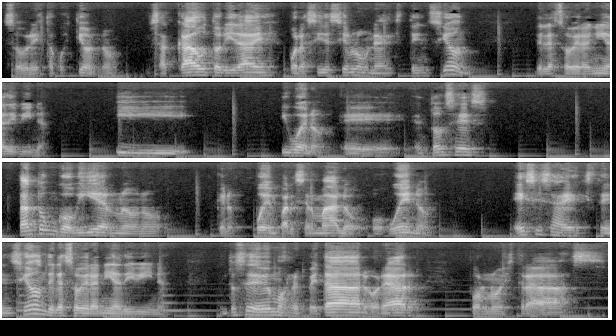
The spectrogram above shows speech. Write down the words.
sobre esta cuestión, ¿no? Cada autoridad es, por así decirlo, una extensión de la soberanía divina. Y, y bueno, eh, entonces, tanto un gobierno, ¿no? Que nos pueden parecer malo o bueno, es esa extensión de la soberanía divina. Entonces debemos respetar, orar por nuestras,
